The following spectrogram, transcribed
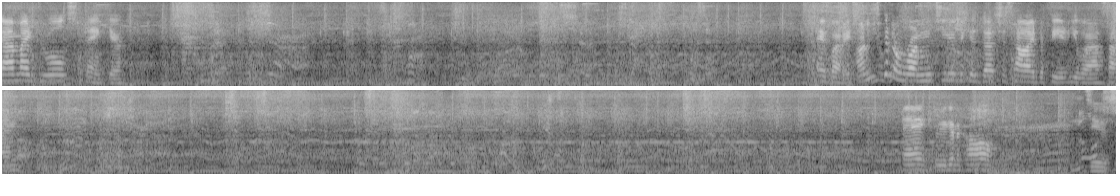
Got my jewels? Thank you. Hey, buddy, I'm just gonna run into you because that's just how I defeated you last time. Hey, who are you gonna call? Zeus.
